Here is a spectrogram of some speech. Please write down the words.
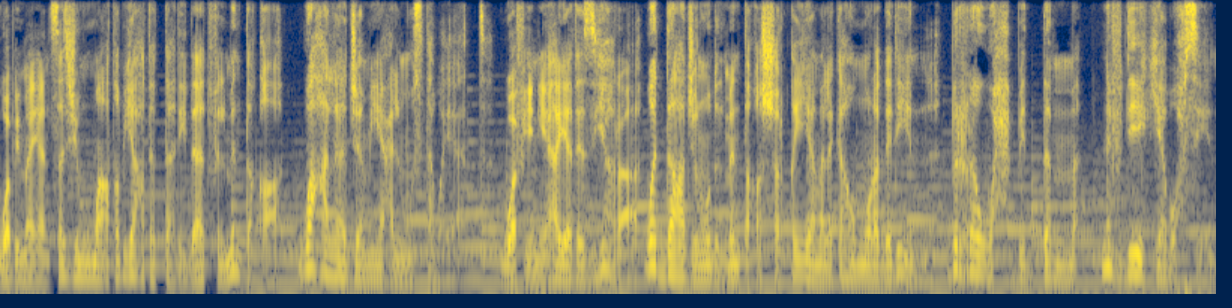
وبما ينسجم مع طبيعة التهديدات في المنطقة وعلى جميع المستويات. وفي نهاية الزيارة ودع جنود المنطقة الشرقية ملكهم مرددين بالروح بالدم. نفديك يا أبو حسين.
